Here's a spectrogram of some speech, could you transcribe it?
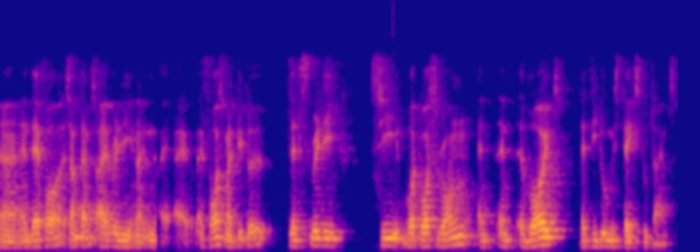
Uh, and therefore, sometimes I really force my people, let's really see what was wrong and avoid that we do mistakes two times.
